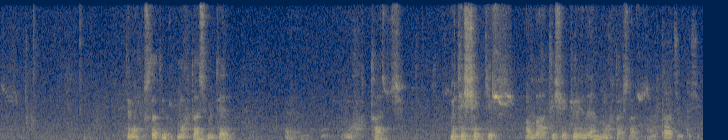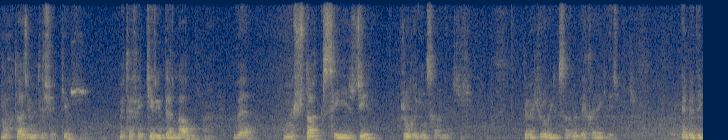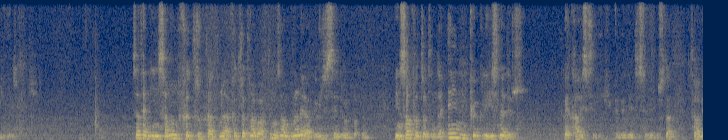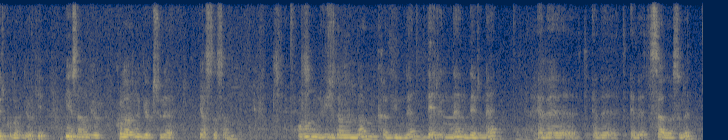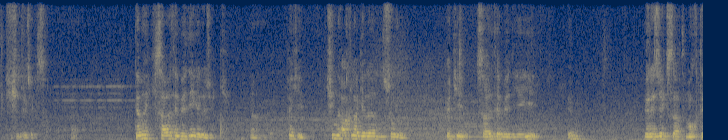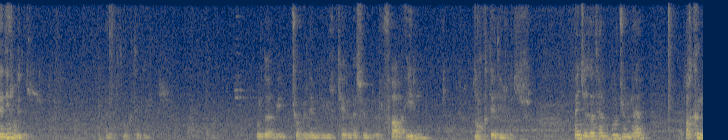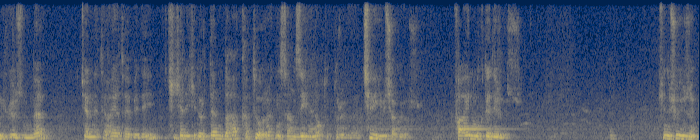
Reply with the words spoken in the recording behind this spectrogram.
Demek usta diyor, muhtaç, müte, e, muhtaç, müteşekkir. Allah'a teşekkür eden muhtaçlar. Muhtacı müteşekkir. Muhtacı müteşekkir, mütefekkir dellal ve müştak seyirci ruhu insanidir. Demek ki ruhu insanı bekaya gidecek. Ebede gidecek. Zaten insanın fıtratına, fıtratına baktığımız zaman bunu ne yapıyoruz? Hissediyoruz bakın. İnsan fıtratında en köklü his nedir? Beka hissidir, ebediyet hissidir. Usta tabir kullanıyor diyor ki, bir insanın diyor kulağını göksüne yaslasan, onun vicdanından, kalbinden, derinden derine evet, evet, evet sadasını şişiteceksin. Demek ki saadet ebediye gelecek. Peki, şimdi akla gelen soru, peki saadet ebediyeyi değil mi? Verecek zat muktedir midir? Evet, muktedirdir. Burada bir çok önemli bir kelime söylüyor. Fail muktedirdir. Bence zaten bu cümle akıl gözünde cenneti, hayat ebediyi iki kere iki dörtten daha katı olarak insanın zihnine oturtturuyor. Yani çivi gibi çakıyor. Fail muktedirdir. Şimdi şu yüzük,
